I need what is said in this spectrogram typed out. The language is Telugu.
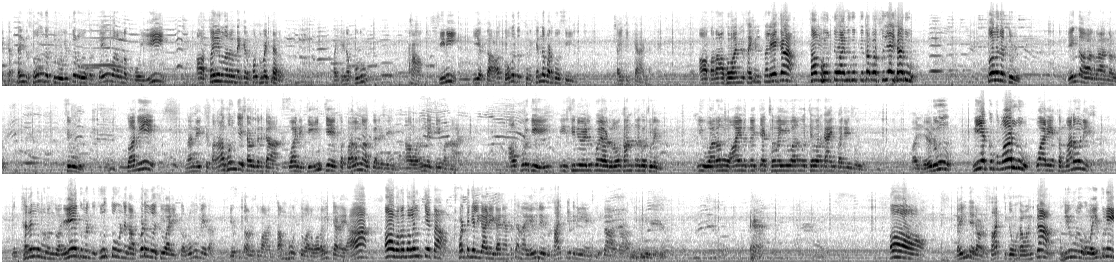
ఇక తండ్రి సోమదత్తుడు ఇద్దరు ఒక స్వయంవరమునకు పోయి ఆ స్వయంవరం దగ్గర పొట్టు పెట్టారు. పట్టినప్పుడు ఆ సిని ఈ యొక్క సోమదత్తుని కింద పడదోసి పైకెక్కాడు. ఆ పరాభవాన్ని సహించలేక సంహూర్తవాన్ని గుర్తి తపస్సు చేశాడు సోమదత్తుడు. ఏం కావాలరా అన్నాడు శివుడు. స్వామి నన్ను ఇచ్చి పరాభవం చేశాడు కనుక వాడిని జయించే యొక్క బలం నాకు కలిగింది ఆ వరం దయచేయమన్నాడు అప్పుడుకి ఈ సిని వెళ్ళిపోయాడు లోకాంతర్గతుడై. ఈ వరం ఆయన ప్రత్యక్షమై ఈ వరం వచ్చే వరకు ఆయన పని అయిపోయింది. వాళ్ళు లేడు నీ యొక్క కుమారులు వారి యొక్క మనవుని యుద్ధరంగమునందు అనేక మంది చూస్తూ ఉండగా అప్పటి వచ్చి వారి యొక్క రూము మీద ఎక్కుతాడు సుమా సంభూర్తి వారు వరం ఇచ్చాడయా ఆ వరబలం చేత పట్టగలిగాడే గాని అంతటా నా ఏమి లేదు. సాత్వికని అని చెప్పాట బయలుదేరాడు సాత్విక ఒక వంక భీముడు ఒక వైపుని.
